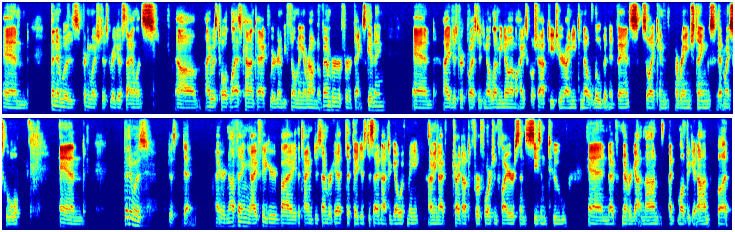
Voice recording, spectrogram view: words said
And then it was pretty much just radio silence. Um, i was told last contact we were going to be filming around november for thanksgiving and i just requested you know let me know i'm a high school shop teacher i need to know a little bit in advance so i can arrange things at my school and then it was just dead I heard nothing. I figured by the time December hit that they just decided not to go with me. I mean, I've tried out for Forge and Fire since season two, and I've never gotten on. I'd love to get on, but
